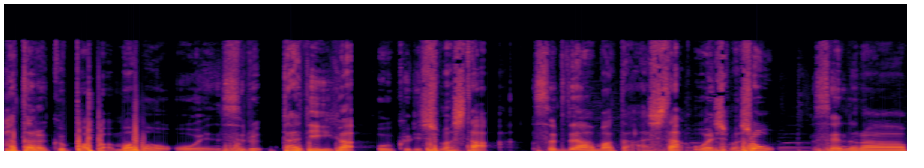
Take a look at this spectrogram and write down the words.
働くパパママを応援するダディがお送りしました。それではまた明日お会いしましょう。さよなら。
